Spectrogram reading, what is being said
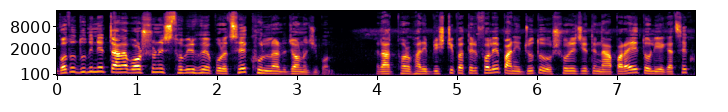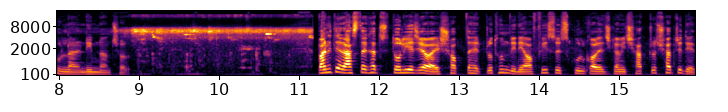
গত দুদিনের টানা বর্ষণে স্থবির হয়ে পড়েছে খুলনার জনজীবন। রাতভর ভারী বৃষ্টিপাতের ফলে পানি দ্রুত সরে যেতে না পারায় তলিয়ে গেছে খুলনার নিম্নাঞ্চল। পানিতে রাস্তাঘাট তলিয়ে যাওয়ায় সপ্তাহের প্রথম দিনে অফিস ও স্কুল কলেজগামী ছাত্রছাত্রীদের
